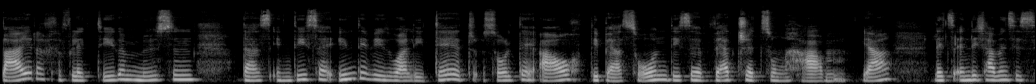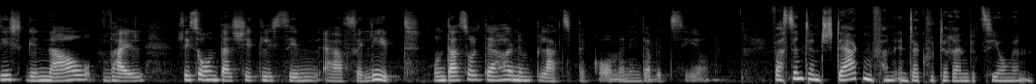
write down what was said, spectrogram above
beide reflektieren müssen, dass in dieser Individualität sollte auch die Person diese Wertschätzung haben. Ja, letztendlich haben sie sich genau, weil sie so unterschiedlich sind, äh, verliebt. Und das sollte auch einen Platz bekommen in der Beziehung. Was sind denn Stärken von interkulturellen Beziehungen?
